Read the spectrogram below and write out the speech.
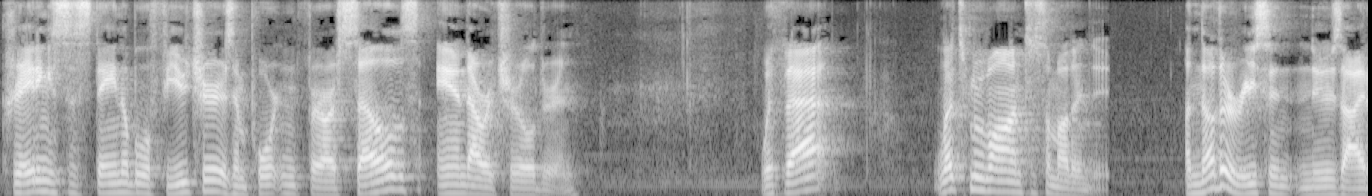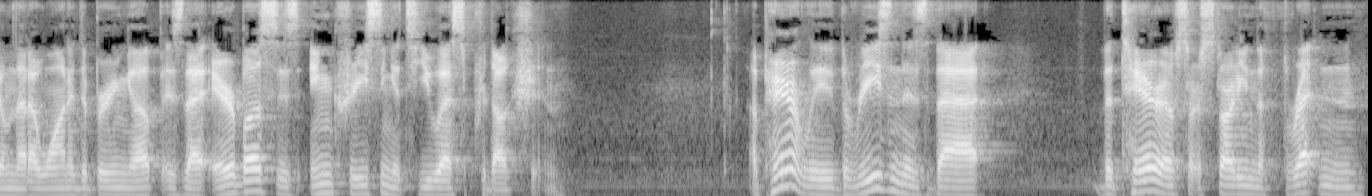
creating a sustainable future is important for ourselves and our children. With that, let's move on to some other news. Another recent news item that I wanted to bring up is that Airbus is increasing its US production. Apparently, the reason is that the tariffs are starting to threaten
